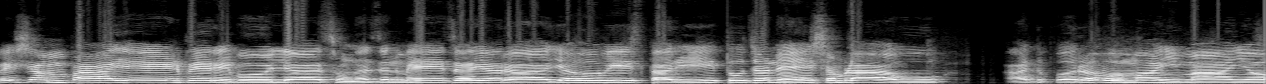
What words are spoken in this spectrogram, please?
વૈશંપાયણ પેરે બોલ્યા સુણ જન્મે જય રાય વિસ્તારી તુજને સંભળાવું આદ પરવ મહિમાય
